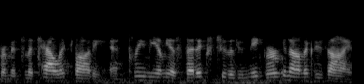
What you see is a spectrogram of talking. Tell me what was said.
from its metallic body and premium aesthetics to the unique ergonomic design.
